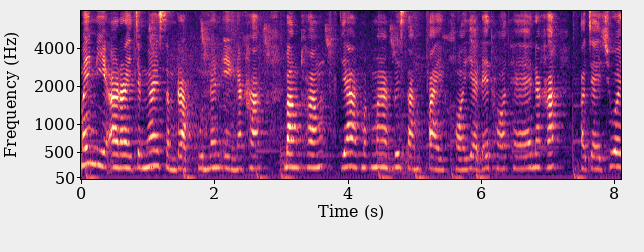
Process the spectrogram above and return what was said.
ไม่มีอะไรจะง่ายสำหรับคุณนั่นเองนะคะ บางครั้งยากมากๆด้วยซ้ำไปขออย่าได้ท้อแท้นะคะ เอาใจช่วย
